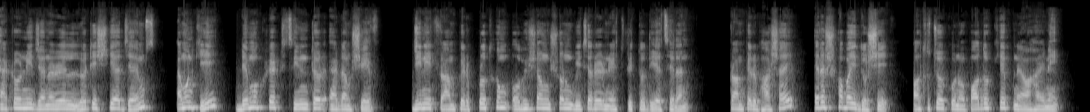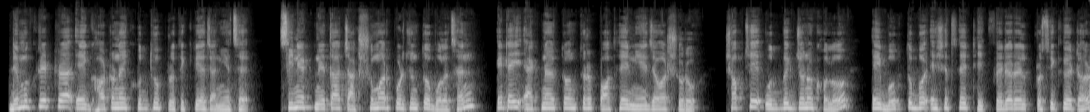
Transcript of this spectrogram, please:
attorney general Letitia James, এমনকি ডেমোক্রেট সিনেটর অ্যাডাম শেফ, যিনি ট্রাম্পের প্রথম অভিশংসন বিচারের নেতৃত্ব দিয়েছিলেন। ট্রাম্পের ভাষায়, এরা সবাই দোষী, অথচ কোনো পদক্ষেপ নেওয়া হয়নি। ডেমোক্রেটরা এই ঘটনায় ক্ষুব্ধ প্রতিক্রিয়া জানিয়েছে। সিনেট নেতা চাক সুমার পর্যন্ত বলেছেন, এটাই একনায়কতন্ত্রের পথে নিয়ে যাওয়ার শুরু। সবচেয়ে উদ্বেগজনক হলো, এই বক্তব্য এসেছে ঠিক ফেডারেল প্রসিকিউটর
